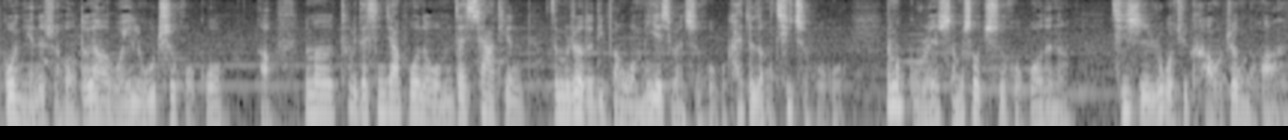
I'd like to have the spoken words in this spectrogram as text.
过年的时候都要围炉吃火锅啊。那么特别在新加坡呢，我们在夏天这么热的地方，我们也喜欢吃火锅，开着冷气吃火锅。那么古人什么时候吃火锅的呢？其实如果去考证的话呢，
